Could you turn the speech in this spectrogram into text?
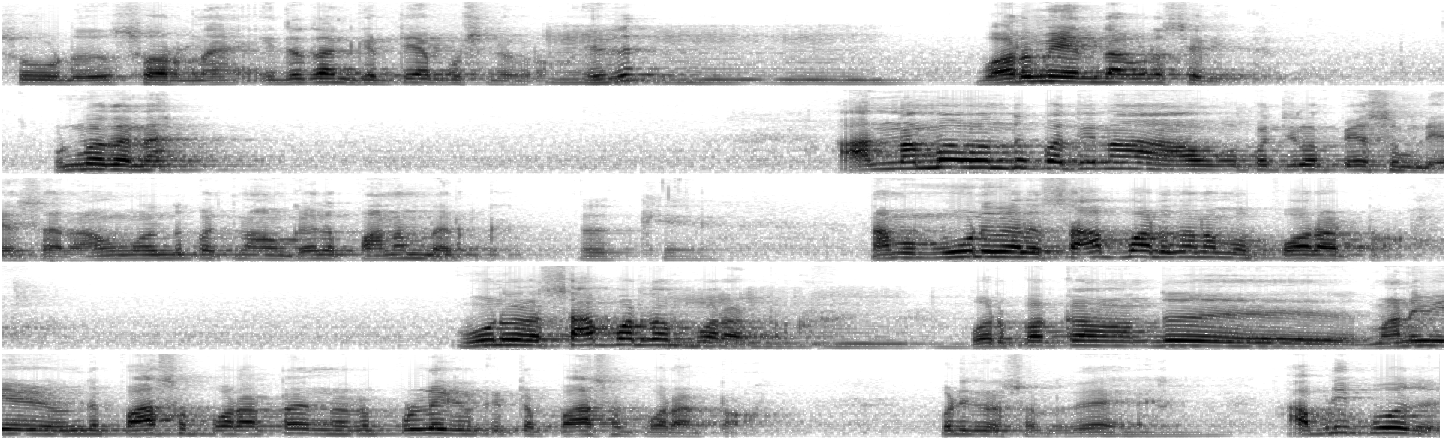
சூடு சொர்ணை இதை தான் கெட்டியாக பிடிச்சிருக்கிறோம் இது. வறுமை இருந்தால் கூட சரி. உண்மை தானே நம்ம வந்து பார்த்தீங்கன்னா அவங்க பற்றிலாம் பேச முடியாது சார். அவங்க வந்து பார்த்தீங்கன்னா அவங்க கையில் பணம் இருக்குது ஓகே. நம்ம மூணு வேளை சாப்பாடு தான் நம்ம போராட்டம். மூணு வேளை சாப்பாடு தான் போராட்டம். ஒரு பக்கம் வந்து மனைவி வந்து பாச போராட்டம் இன்னொரு பிள்ளைகள்கிட்ட பாச போராட்டம். புரியுது சொல்கிறது அப்படி போகுது.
